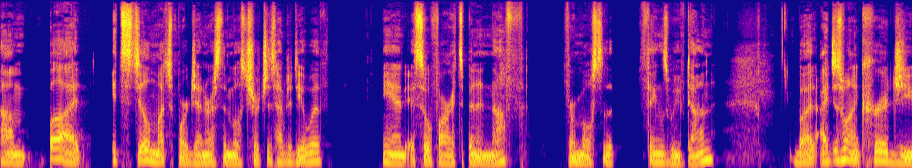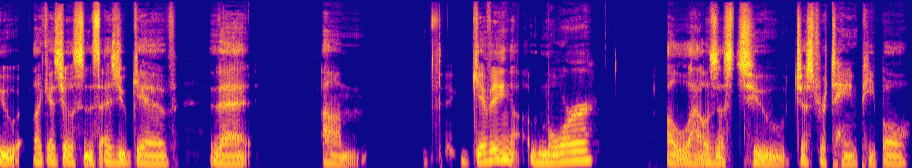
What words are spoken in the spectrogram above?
Um, but it's still much more generous than most churches have to deal with. And so far, it's been enough for most of the things we've done. But I just want to encourage you, like as you listen to this, as you give, that um, giving more allows us to just retain people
